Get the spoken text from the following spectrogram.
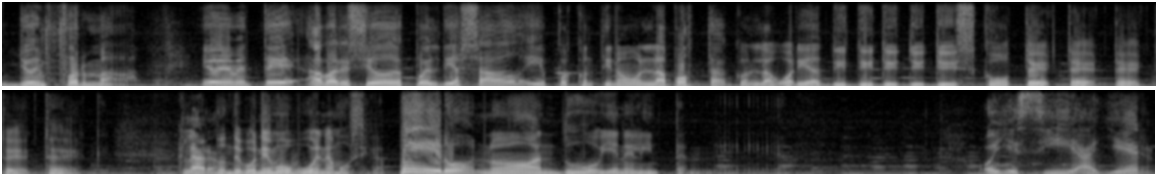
yo informaba. Y obviamente apareció después el día sábado y después continuamos la posta con la guarida di, di, di, di, disco, tec, tec, tec, tec, tec, Claro. donde ponemos buena música. Pero no anduvo bien el internet. Oye, sí, ayer,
